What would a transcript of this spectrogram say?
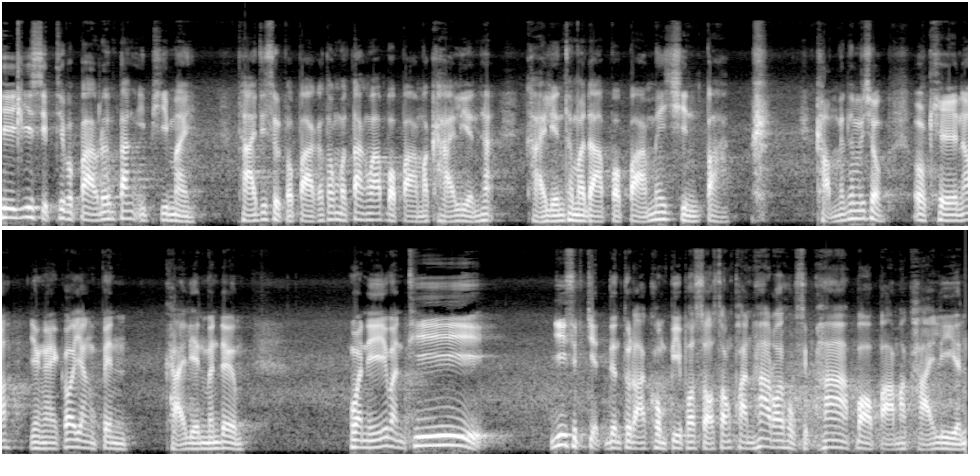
ที่ 20 ที่ปอปาเริ่มตั้ง EP ใหม่ ท้ายที่สุดปอปาก็ต้องมาตั้งว่าปอปามาขายเหรียญฮะ ขายเหรียญธรรมดาปอปาไม่ชินปากขำไหมท่านผู้ชม โอเคเนาะ ยังไงก็ยังเป็นขายเหรียญเหมือนเดิม วันนี้วันที่ 27 เดือนตุลาคมปี พศ 2565ปอป่ามาขายเหรียญ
